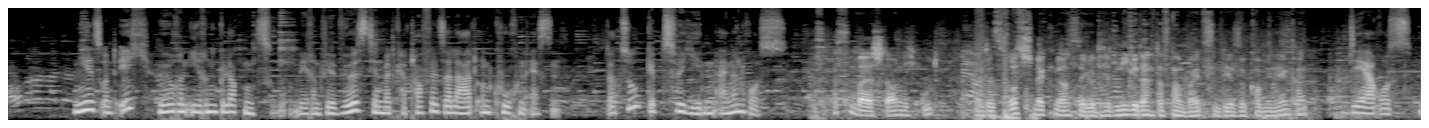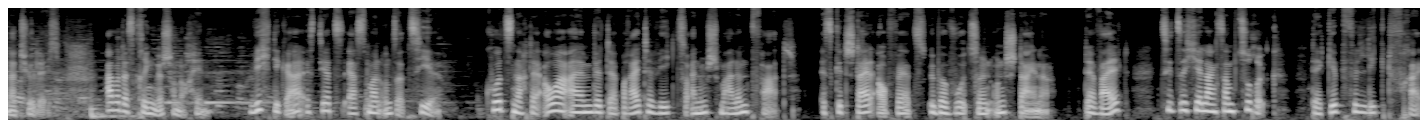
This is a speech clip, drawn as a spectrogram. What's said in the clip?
Nils und ich hören ihren Glocken zu, während wir Würstchen mit Kartoffelsalat und Kuchen essen. Dazu gibt's für jeden einen Russ. Das Essen war erstaunlich gut und das Russ schmeckt mir auch sehr gut. Ich hätte nie gedacht, dass man Weizenbier so kombinieren kann. Der Russ, natürlich. Aber das kriegen wir schon noch hin. Wichtiger ist jetzt erstmal unser Ziel. Kurz nach der Aueralm wird der breite Weg zu einem schmalen Pfad. Es geht steil aufwärts über Wurzeln und Steine. Der Wald zieht sich hier langsam zurück. Der Gipfel liegt frei.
